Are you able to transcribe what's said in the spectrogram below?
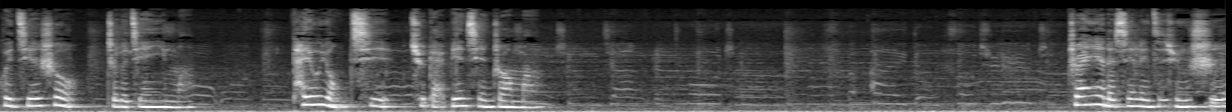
会接受这个建议吗？他有勇气去改变现状吗？专业的心理咨询师。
